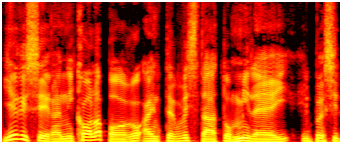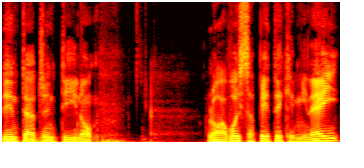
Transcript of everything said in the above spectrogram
Ieri sera Nicola Porro ha intervistato Milei, il presidente argentino. Allora, voi sapete che Milei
